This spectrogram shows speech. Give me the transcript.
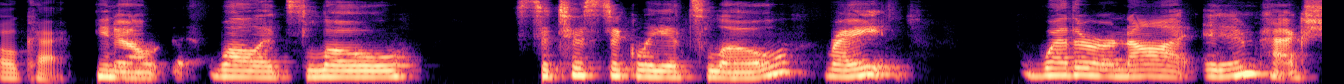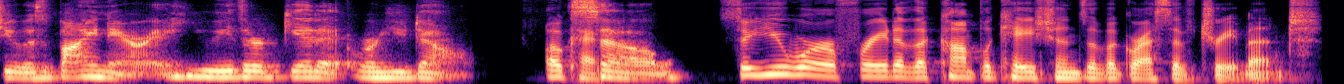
Okay. You know, while it's low, statistically, it's low, right? Whether or not it impacts you is binary. You either get it or you don't. Okay. So, so you were afraid of the complications of aggressive treatment.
